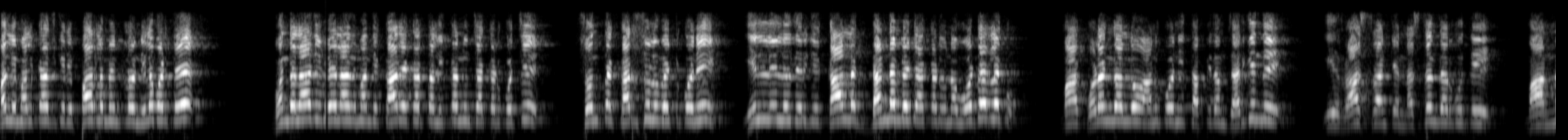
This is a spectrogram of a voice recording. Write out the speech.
మళ్ళీ మల్కాజ్గిరి పార్లమెంట్లో నిలబడితే వందలాది వేలాది మంది కార్యకర్తలు ఇక్కడి నుంచి అక్కడికి వచ్చి సొంత ఖర్చులు పెట్టుకొని ఇల్లు తిరిగి కాళ్ళకు దండం పెట్టి అక్కడ ఉన్న ఓటర్లకు మా కొడంగల్లో అనుకోని తప్పిదం జరిగింది. ఈ రాష్ట్రానికి నష్టం జరుగుద్ది. మా అన్న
